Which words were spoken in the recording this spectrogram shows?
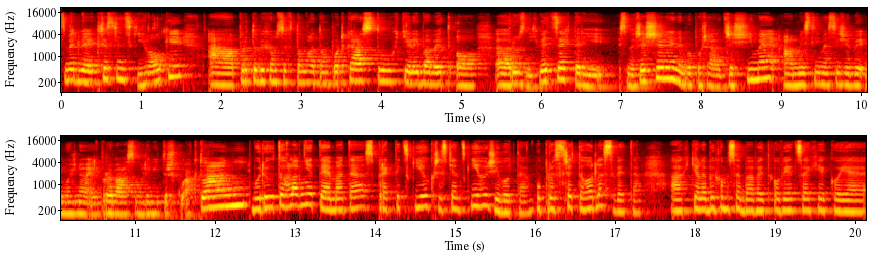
Jsme dvě křesťanské holky a proto bychom se v tomhle podcastu chtěli bavit o e, různých věcech, které jsme řešili nebo pořád řešíme a myslíme si, že by možná i pro vás mohly být trošku aktuální. Budou to hlavně témata z praktického křesťanského života uprostřed tohohle světa a chtěli bychom se bavit o věcech, jako je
